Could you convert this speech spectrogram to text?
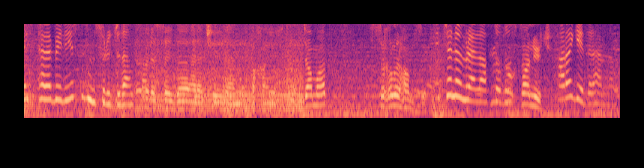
Heç tələb eləyirsinizmi sürücüdən? Eləsək də hələ ki, yəni baxan yoxdur. Camaat sıxılır hamısı. Neçə nömrəli avtobus? 93. Hara gedir həmin?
